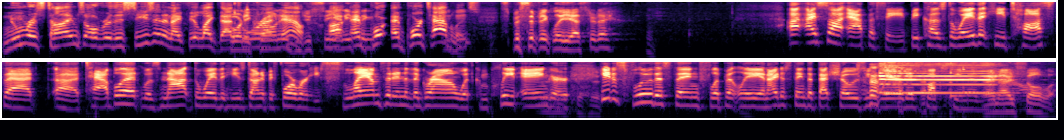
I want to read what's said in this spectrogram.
numerous times over this season. And I feel like that's Courtney where we're Cronin, at now. did you see Uh, anything- and, poor, and poor tablets. Specifically yesterday? I, I saw apathy because the way that he tossed that uh, tablet was not the way that he's done it before, where he slams it into the ground with complete anger. he just flew this thing flippantly, and I just think that that shows you where this Bucs team is. right And. Isola.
